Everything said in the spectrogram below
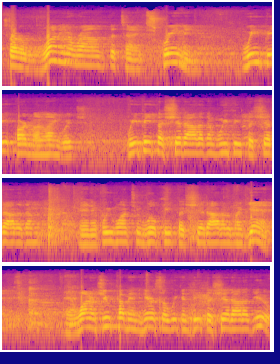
started running around the tank, screaming, We beat, pardon my language, we beat the shit out of them, we beat the shit out of them, and if we want to, we'll beat the shit out of them again. And why don't you come in here so we can beat the shit out of you?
